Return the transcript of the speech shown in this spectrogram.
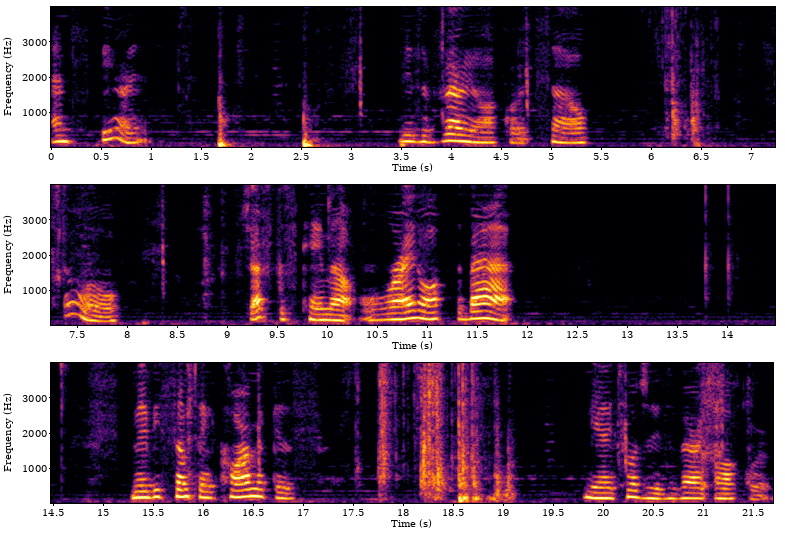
and spirit. These are very awkward, so... Oh, justice came out right off the bat. Maybe something karmic is... Yeah, I told you these are very awkward.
